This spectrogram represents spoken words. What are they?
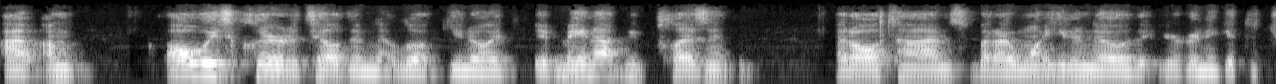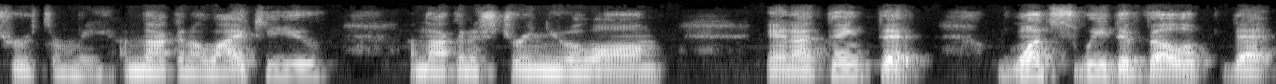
I, I'm always clear to tell them that, look, you know, it, it may not be pleasant at all times, but I want you to know that you're going to get the truth from me. I'm not going to lie to you. I'm not going to string you along. And I think that once we develop that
